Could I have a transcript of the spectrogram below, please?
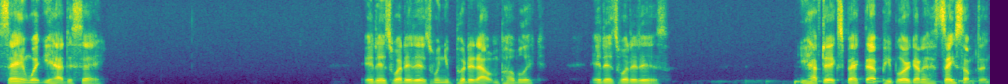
saying what you had to say. It is what it is. When you put it out in public, it is what it is. You have to expect that people are going to say something.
